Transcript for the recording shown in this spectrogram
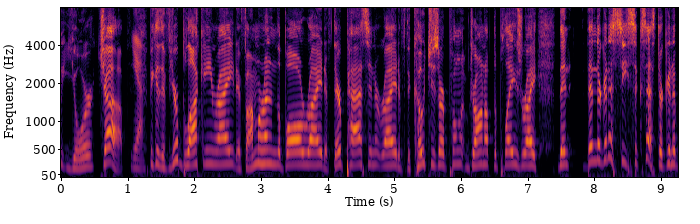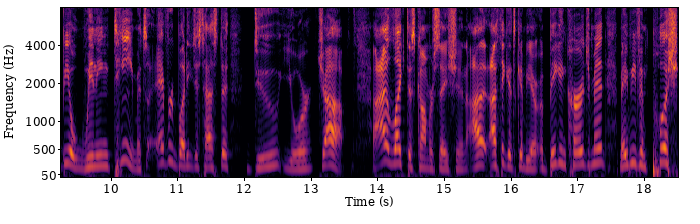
your job. Yeah. Because if you're blocking right, if I'm running the ball right, if they're passing it right, if the coaches are drawing up the plays right, then then they're going to see success. They're going to be a winning team. It's everybody just has to do your job. I like this conversation. I, I think it's going to be a, a big encouragement, maybe even push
